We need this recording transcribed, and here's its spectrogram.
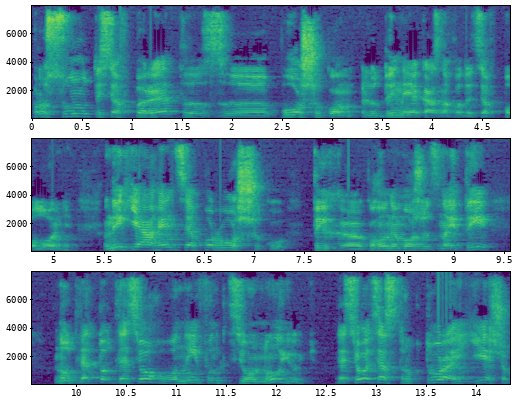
просунутися вперед з е, пошуком людини, яка знаходиться в полоні. У них є агенція по розшуку тих, е, кого не можуть знайти. Ну для для цього вони функціонують. Для цього ця структура є, щоб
